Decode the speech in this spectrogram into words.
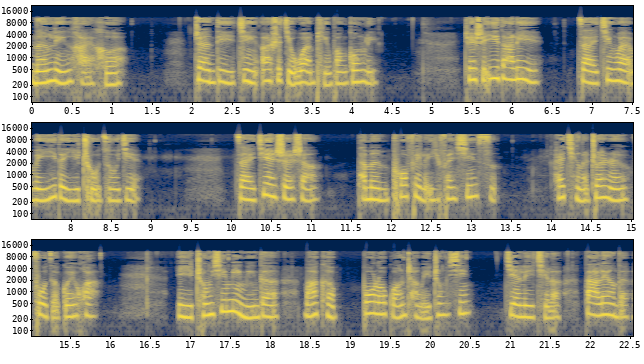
南临海河，占地近二十九万平方公里。这是意大利在境外唯一的一处租界，在建设上，他们颇费了一番心思，还请了专人负责规划，以重新命名的马可波罗广场为中心，建立起了大量的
